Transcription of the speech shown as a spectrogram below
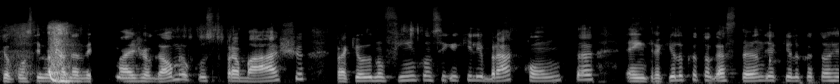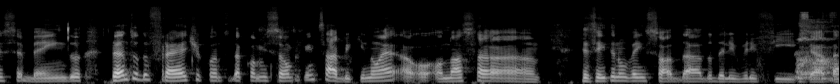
que eu consiga cada vez mais jogar o meu custo para baixo, para que eu, no fim, consiga equilibrar a conta entre aquilo que eu estou gastando e aquilo que eu estou recebendo, tanto do frete quanto da comissão, porque a gente sabe que não é a, a nossa receita não vem só da, do delivery fee, que é a da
